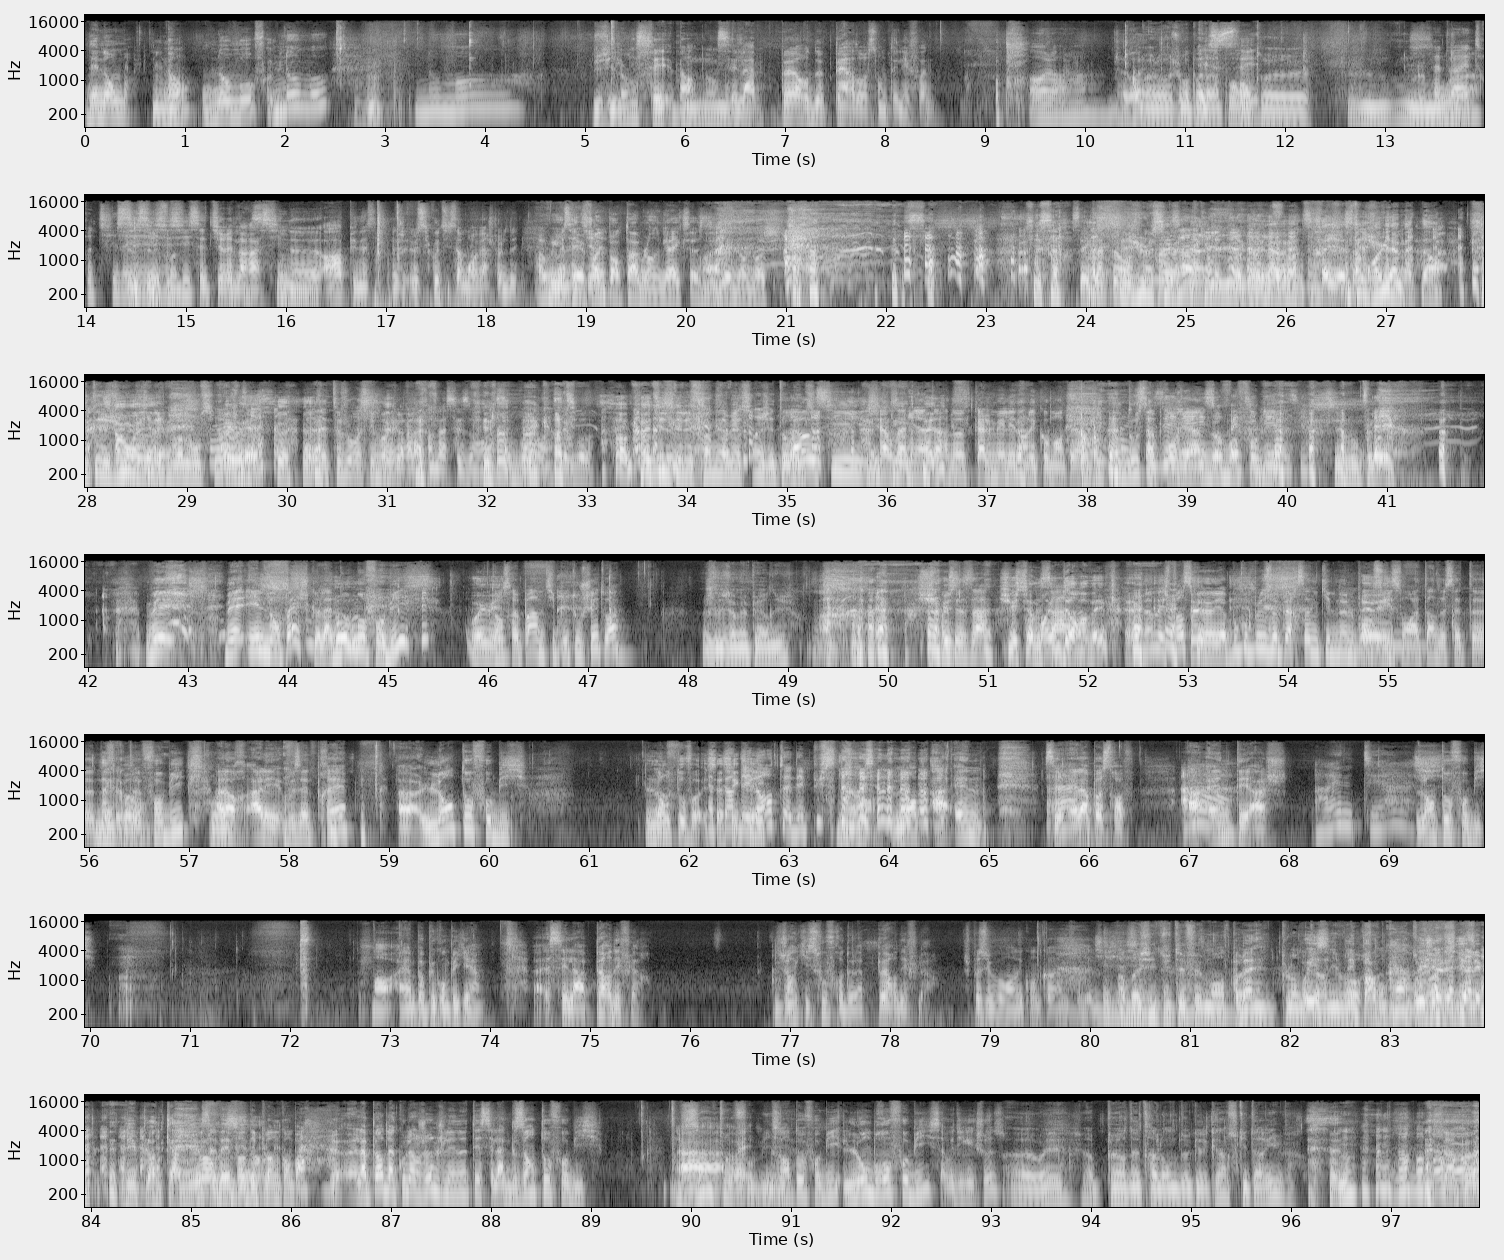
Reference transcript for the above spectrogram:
des nombres. non. Nomophobie. Nomo. Mhm. Nomo. Du silence. C'est non, la peur de perdre son téléphone. Oh là là. Vrai Alors, je vois pas Et le rapport entre euh, le Ça mot. doit là. être tiré. Si, si, si, c'est tiré de la racine. euh, Ah, punaise. Je- Si, écoute, si ça me revient, je te le dis. Ah oui, Mais le c'est téléphone tiré- portable en grec, ça se disait nomos. C'est ça. C'est exactement C'est Jules ça. César qui l'a dit la première fois. Ça y est, ça me revient maintenant. C'était Ça, Jules ouais, qui l'a prononcé. Vous êtes toujours aussi moqueur à la fin de la saison. hein. C'est beau, hein, c'est beau. À Vercingétorix. Là aussi, chers amis internautes, calmez-les dans les commentaires. Dites-nous d'où ça provient, l'homophobie, s'il vous plaît. Mais, mais il n'empêche que la nomophobie, Oui, oui. t'en serais pas un petit peu touché, toi? Je l'ai jamais perdu. Oui, c'est ça. Justement, il dort avec. Non, mais je pense qu'il y a beaucoup plus de personnes qui ne le pensent Oui, qui sont atteints de cette, de cette D'accord. phobie. Oui. Alors, allez, vous êtes prêts Euh, L'antophobie. L'antophobie, La ça peur des s'écrit. lentes, des puces. Non, Lante, A-N. C'est Ah. L apostrophe. A-N-T-H. ANTH. L'antophobie. Bon, un peu plus compliqué. hein. Euh, C'est la peur des fleurs. Des gens qui souffrent de la peur des fleurs. Je sais pas si vous vous rendez compte quand même. ça. Ah bah si tu t'es fait mordre par Ah ben, une plante Oui, les carnivore, je comprends. Oui, j'allais dire les, les plantes carnivores. Ça dépend des plantes qu'on parle. Le- La peur de la couleur jaune, je l'ai noté, c'est la xanthophobie. Ah, ouais, Xanthophobie. xanthophobie. L'ombrophobie, ça vous dit quelque chose? Euh, oui, j'ai peur d'être à l'ombre de quelqu'un, ce qui t'arrive. C'est un peu.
